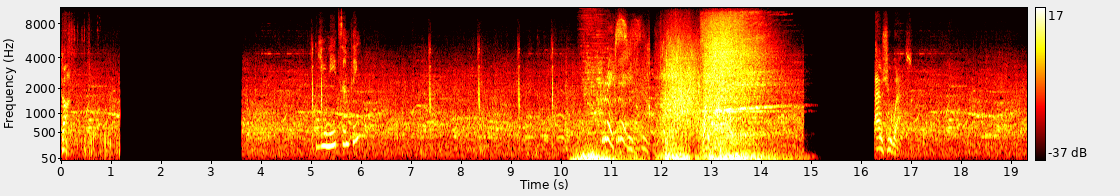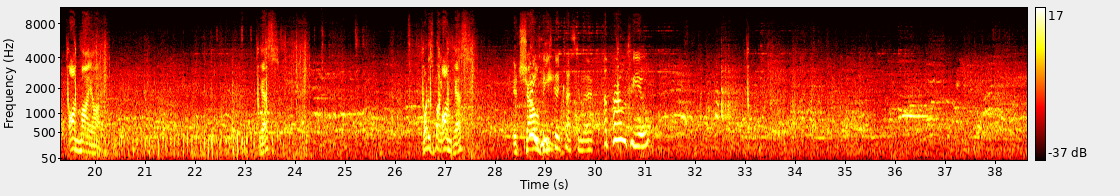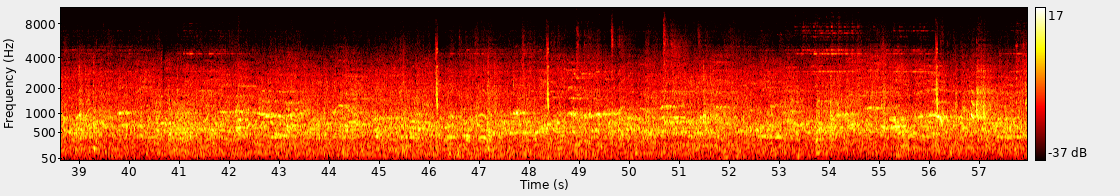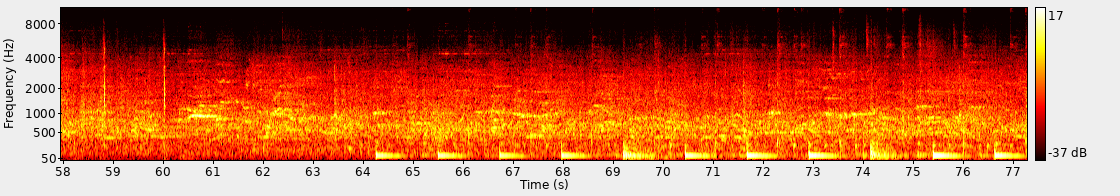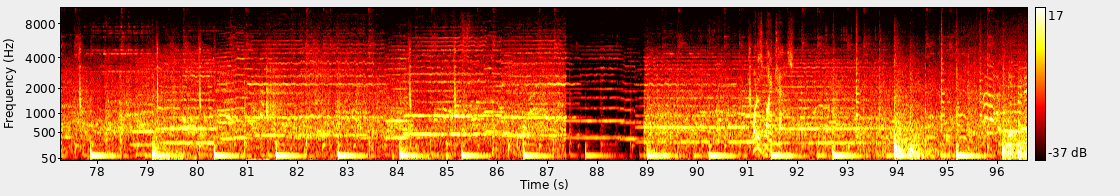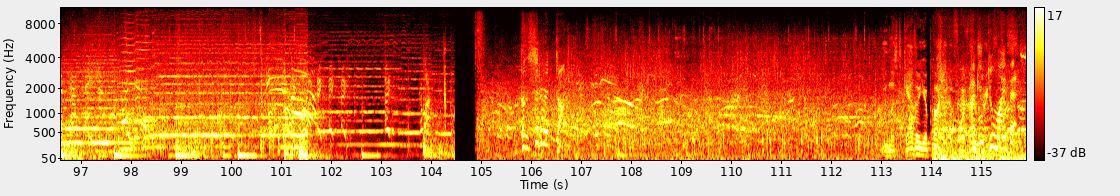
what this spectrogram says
Done. You need something? As you ask. On my honor. Yes? What is my on? Yes? It shall Greetings, be. good customer. A pearl to you. My task? Consider it done. You must gather your party before I will do my best.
